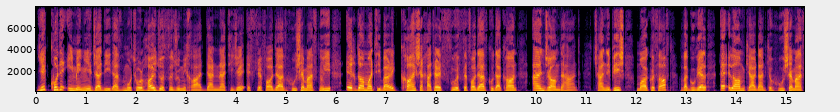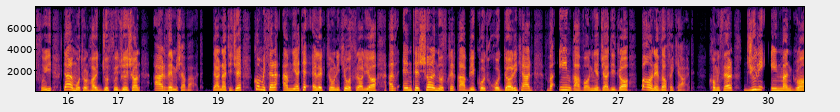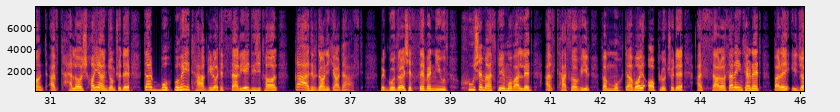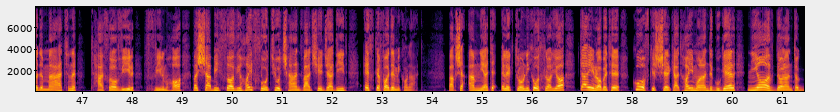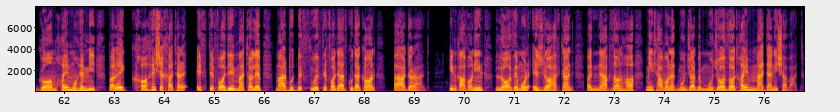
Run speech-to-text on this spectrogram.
یک کد ایمنی جدید از موتورهای جستجو می‌خواهد در نتیجه استفاده از هوش مصنوعی اقداماتی برای کاهش خطر سوء استفاده از کودکان انجام دهند. چندی پیش مایکروسافت و گوگل اعلام کردند که هوش مصنوعی در موتورهای جستجویشان عرضه می شود. در نتیجه کمیسر امنیت الکترونیکی استرالیا از انتشار نسخه قبلی کد خودداری کرد و این قوانین جدید را به آن اضافه کرد. کمیسر جولی اینمن گرانت از تلاش های انجام شده در بحبوحه تغییرات سریع دیجیتال قدردانی کرده است. به گزارش 7 نیوز هوش مصنوعی مولد از تصاویر و محتوای آپلود شده از سراسر اینترنت برای ایجاد متن تصاویر، فیلم ها و شبیه سازی های صوتی و چند وجهی جدید استفاده می کند. بخش امنیت الکترونیک استرالیا در این رابطه گفت که شرکت های مانند گوگل نیاز دارند تا گام های مهمی برای کاهش خطر استفاده مطالب مربوط به سوء استفاده از کودکان بردارند. این قوانین لازم اجرا هستند و نقض آنها می تواند منجر به مجازات های مدنی شود.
